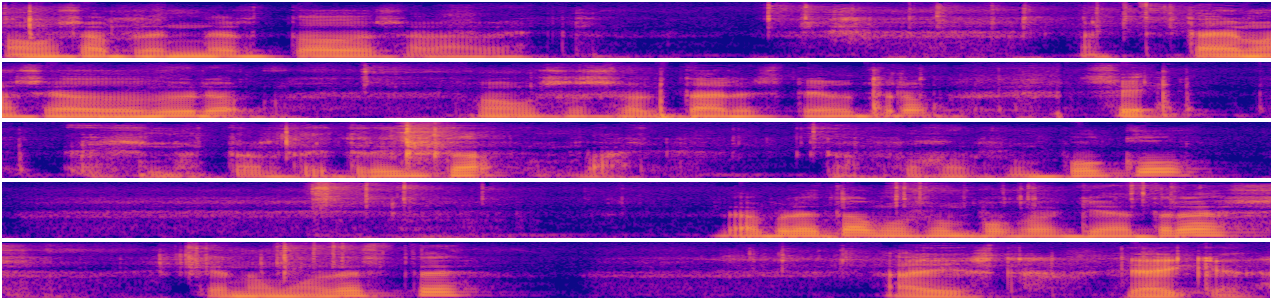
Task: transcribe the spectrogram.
vamos a aprender todos a la vez. Está demasiado duro. Vamos a soltar este otro. Sí, es una tarde 30. Vale, aflojamos un poco. Le apretamos un poco aquí atrás, que no moleste. Ahí está, y ahí queda.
